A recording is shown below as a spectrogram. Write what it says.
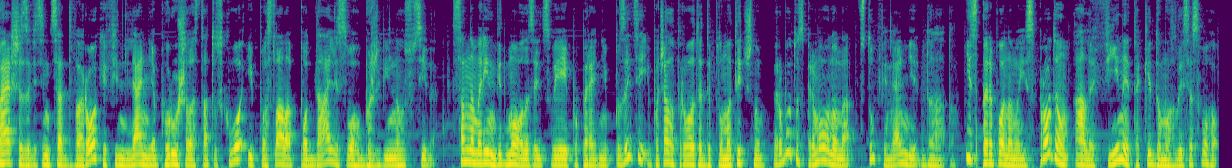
Вперше за 82 роки Фінляндія порушила статус-кво і послала подалі свого божевільного сусіда. Санна Марін відмовилася від своєї попередньої позиції і почала проводити дипломатичну роботу, спрямовану на вступ Фінляндії до НАТО. Із перепонами і спротивом, але фіни таки домоглися свого.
